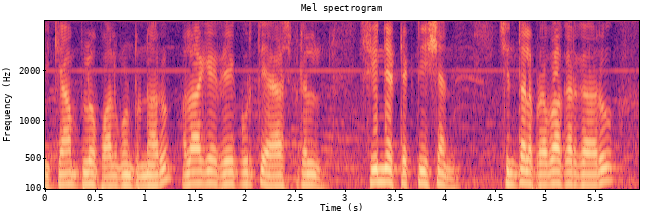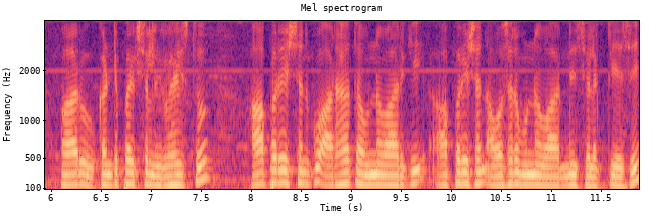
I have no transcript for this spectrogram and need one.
ఈ క్యాంపులో పాల్గొంటున్నారు. అలాగే Rekurthi hospital senior technician Chintala Prabhakar garu వారు కంటి పరీక్షలు నిర్వహిస్తూ ఆపరేషన్కు అర్హత ఉన్నవారికి ఆపరేషన్ అవసరం ఉన్న వారిని సెలెక్ట్ చేసి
